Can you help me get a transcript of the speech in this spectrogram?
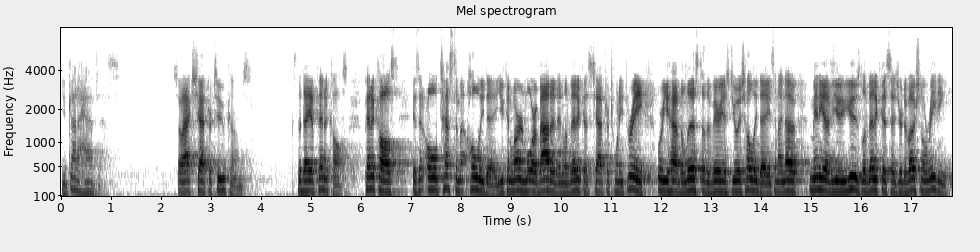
You've got to have this. So Acts chapter 2 comes. It's the day of Pentecost. Pentecost is an Old Testament holy day. You can learn more about it in Leviticus chapter 23, where you have the list of the various Jewish holy days. And I know many of you use Leviticus as your devotional reading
